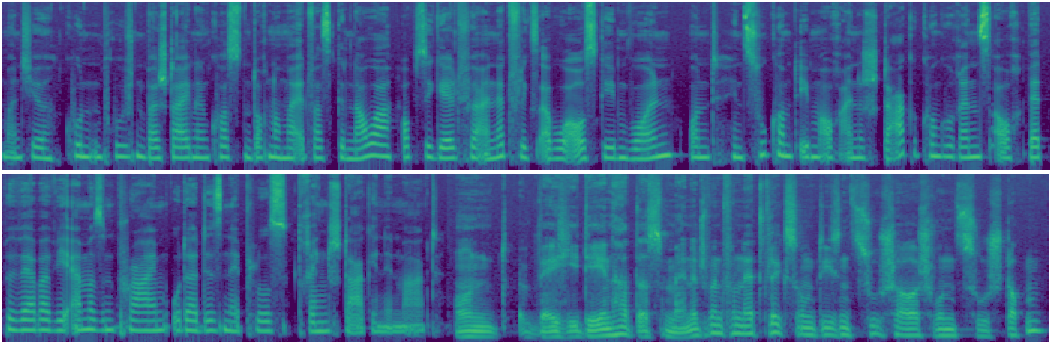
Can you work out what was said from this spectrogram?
Manche Kunden prüfen bei steigenden Kosten doch noch mal etwas genauer, ob sie Geld für ein Netflix-Abo ausgeben wollen. Und hinzu kommt eben auch eine starke Konkurrenz. Auch Wettbewerber wie Amazon Prime oder Disney Plus drängen stark in den Markt. Und welche Ideen hat das Management von Netflix, um diesen Zuschauerschwund zu stoppen?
